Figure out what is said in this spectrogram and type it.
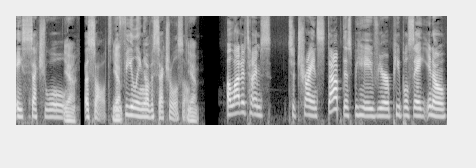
a sexual Yeah. assault, Yep. the feeling of a sexual assault. Yeah. A lot of times to try and stop this behavior, people say, you know,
